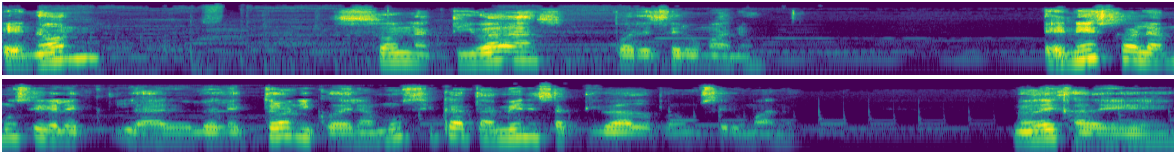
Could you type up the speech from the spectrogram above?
en on, son activadas por el ser humano. En eso la música, lo electrónico de la música también es activado por un ser humano. No deja de...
